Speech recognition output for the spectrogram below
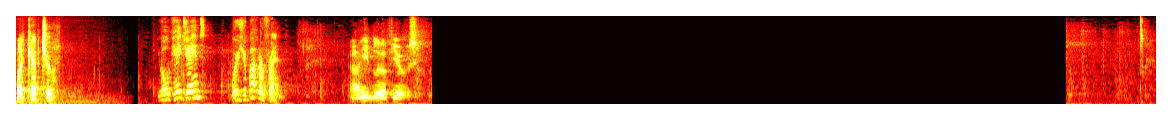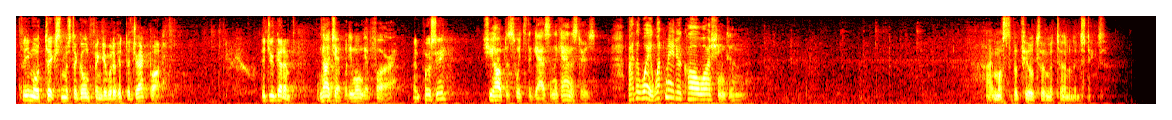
What kept you? You okay, James? Where's your butler friend? Oh, he blew a fuse. Three more ticks and Mr. Goldfinger would have hit the jackpot. Did you get him? Not yet, but he won't get far. And Pussy? She helped to switch the gas in the canisters. By the way, what made her call Washington? I must have appealed to her maternal instincts.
